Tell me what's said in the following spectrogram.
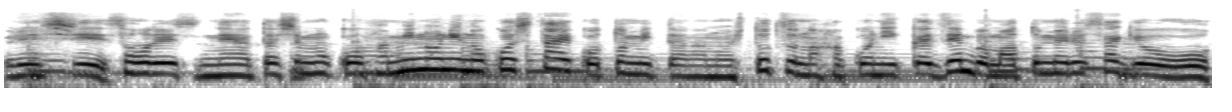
嬉しい。そうですね。私もこうファミノに残したいことみたいなのを一つの箱に一回全部まとめる作業を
